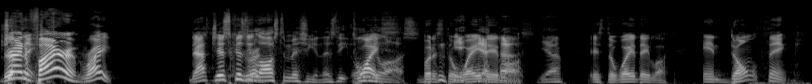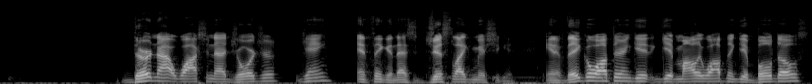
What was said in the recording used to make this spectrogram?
they're trying to fire him right. That's just because he lost to Michigan. That's the twice, only loss. but it's the way they lost. Yeah. It's the way they lost. And don't think they're not watching that Georgia game and thinking that's just like Michigan. And if they go out there and get get mollywopped and get bulldozed,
